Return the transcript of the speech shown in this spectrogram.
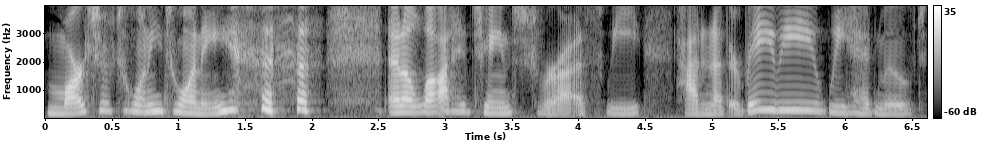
March of 2020, and a lot had changed for us. We had another baby, we had moved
